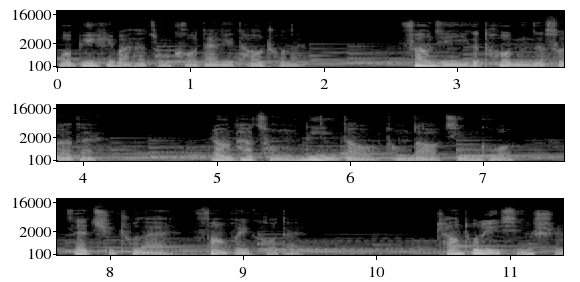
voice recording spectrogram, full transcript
我必须把它从口袋里掏出来，放进一个透明的塑料袋，让它从另一道通道经过。再取出来放回口袋。长途旅行时，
